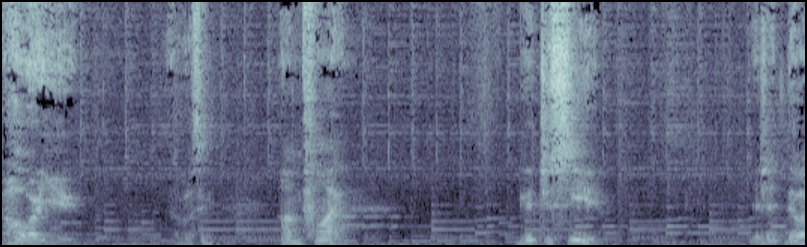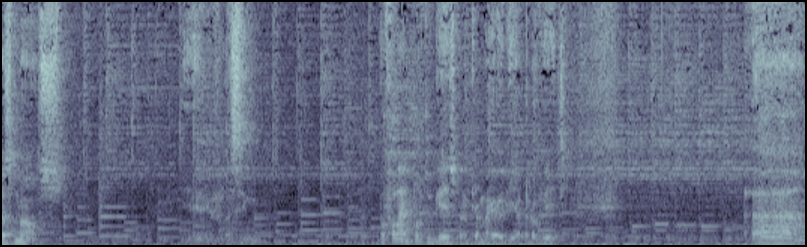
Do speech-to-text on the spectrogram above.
how are you? Eu falei assim: I'm fine. You. E a gente deu as mãos. E ele falou assim: Vou falar em português para que a maioria aproveite. Ah,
